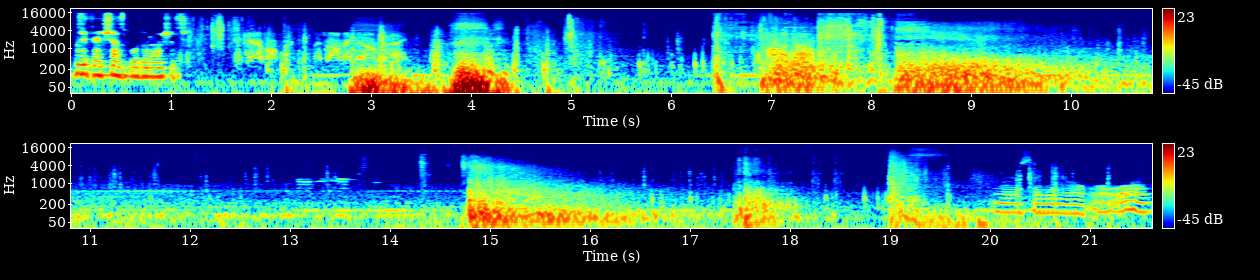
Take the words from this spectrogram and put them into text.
Смотри, как сейчас буду рашить. Минус один, воу, воу, воу.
